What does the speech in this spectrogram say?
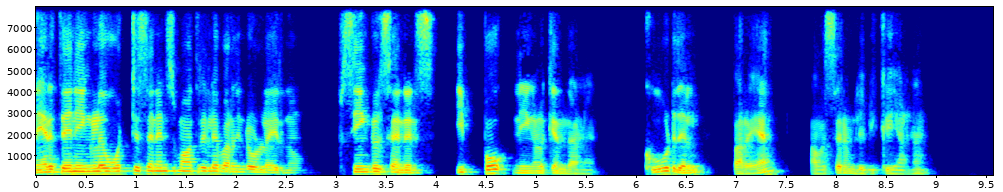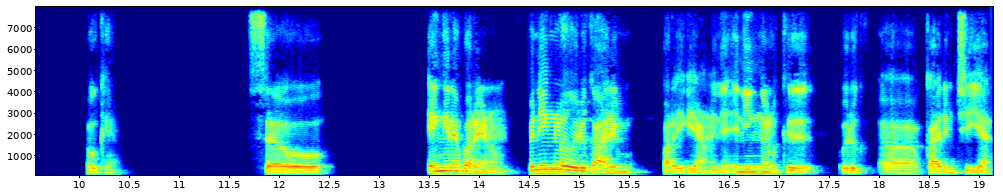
നേരത്തെ നിങ്ങൾ ഒറ്റ സെന്റൻസ് മാത്രമല്ലേ പറഞ്ഞിട്ടുള്ളായിരുന്നു? സിംഗിൾ സെന്റൻസ് ഇപ്പോൾ നിങ്ങൾക്ക് എന്താണ്? കൂടുതൽ പറയാൻ അവസരം ലഭിക്കുകയാണ്. ഓക്കെ സോ എങ്ങനെ പറയണം? ഇപ്പൊ നിങ്ങൾ ഒരു കാര്യം പറയുകയാണ്. നിങ്ങൾക്ക് ഒരു കാര്യം ചെയ്യാൻ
